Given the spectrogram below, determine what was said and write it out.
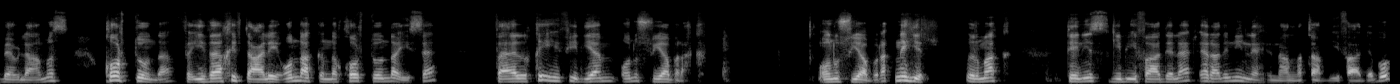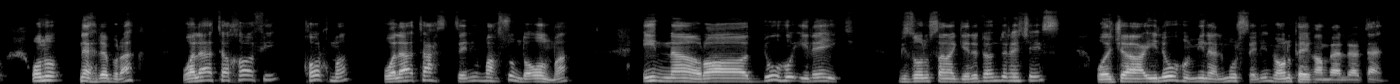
Mevlamız korktuğunda فَاِذَا خِفْتَ عَلَيْهِ onun hakkında korktuğunda ise فَاَلْقِهِ فِي الْيَمْ onu suya bırak. Onu suya bırak. Nehir, ırmak, deniz gibi ifadeler herhalde Nil nehrini anlatan bir ifade bu. Onu nehre bırak. Ve la tehafi korkma ve la tahseni mahzun da olma. İnna radduhu ileyk. Biz onu sana geri döndüreceğiz. Ve cailuhu minel murselin ve onu peygamberlerden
